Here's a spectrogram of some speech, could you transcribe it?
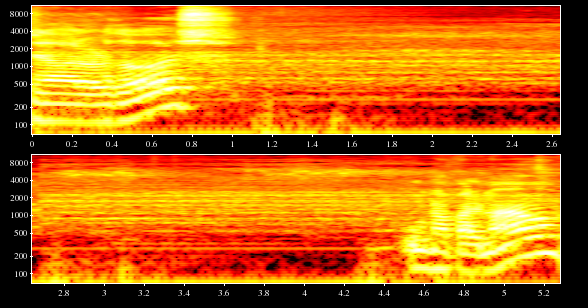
Dado a los dos. Uno ha.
